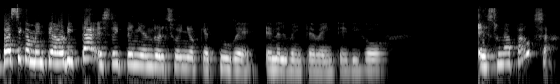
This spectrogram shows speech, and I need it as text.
básicamente ahorita estoy teniendo el sueño que tuve en el 2020 y digo, es una pausa.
